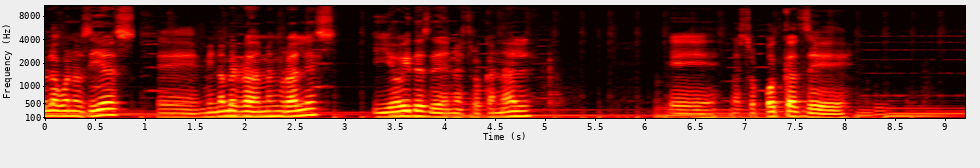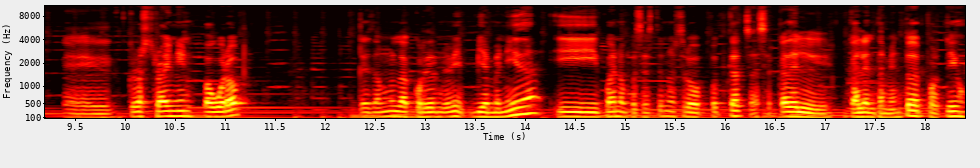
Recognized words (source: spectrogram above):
Hola, buenos días. Eh, mi nombre es Radamés Morales y hoy desde nuestro canal, eh, nuestro podcast de eh, Cross Training Power Up, les damos la cordial bienvenida y bueno, pues este es nuestro podcast acerca del calentamiento deportivo.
